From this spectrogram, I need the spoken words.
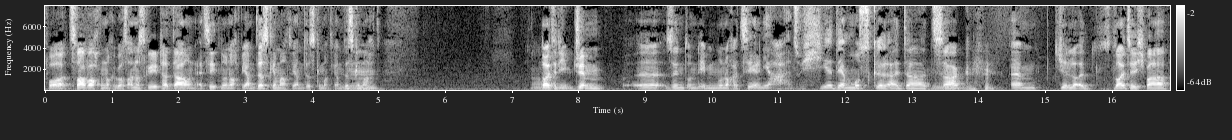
vor zwei Wochen noch über was anderes geredet hat, da und erzählt nur noch, wir haben das gemacht, wir haben das gemacht, wir haben das Mhm. gemacht. Oh. Leute, die im Gym äh, sind und eben nur noch erzählen, ja, also hier der Muskel, Alter, zack. Ähm, hier, Le Leute, ich war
